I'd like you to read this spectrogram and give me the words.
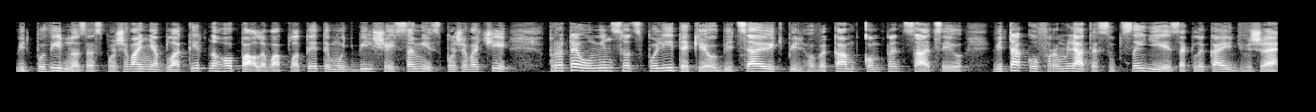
Відповідно, за споживання блакитного палива платитимуть більше й самі споживачі. Проте у Мінсоцполітики обіцяють пільговикам компенсацію. Відтак оформляти субсидії закликають вже,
